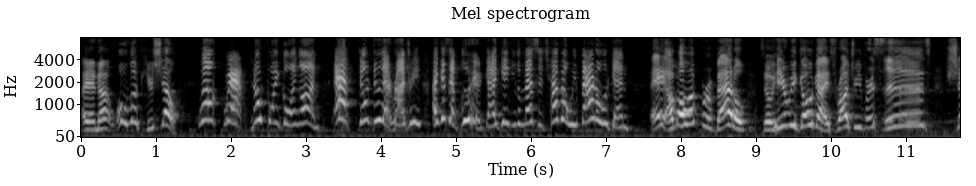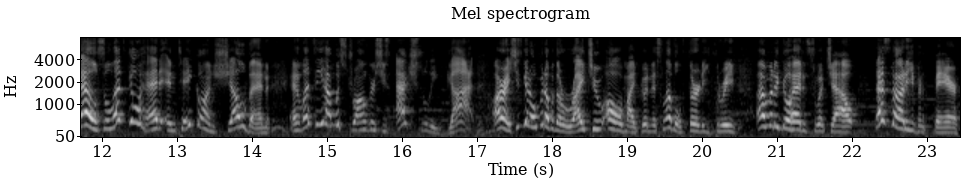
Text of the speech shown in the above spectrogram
And, uh, oh, look, here's Chelle. Well, crap, no point going on. Ah, don't do that, Rodri. I guess that blue-haired guy gave you the message. How about we battle again? Hey, I'm all up for a battle. So here we go, guys. Rodri versus Chelle. So let's go ahead and take on Chelle then. And let's see how much stronger she's actually got. All right, she's going to open up with a Raichu. Oh, my goodness. Level 33. I'm going to go ahead and switch out. That's not even fair.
